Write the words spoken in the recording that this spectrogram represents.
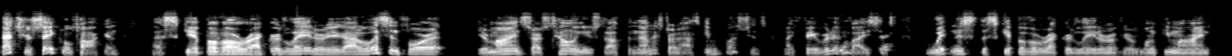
that's your sacral talking. A skip of a mm-hmm. record later, you got to listen for it. Your mind starts telling you stuff, and then I start asking questions. My favorite Yeah. advice is witness the skip of a record later of your monkey mind.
